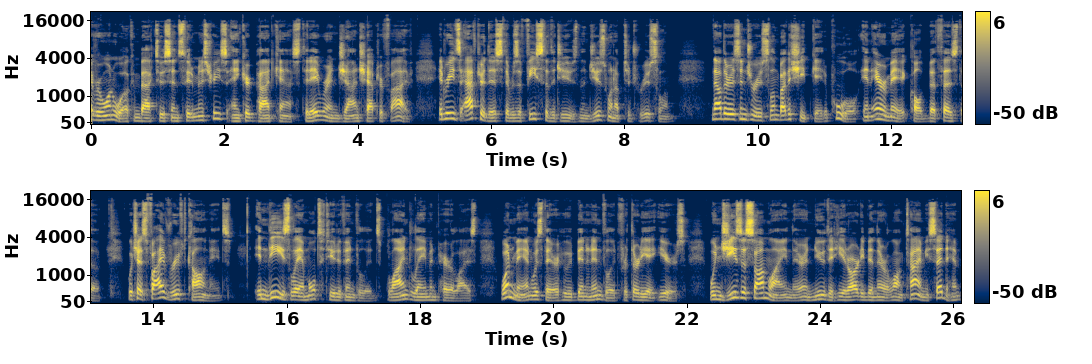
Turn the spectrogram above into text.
everyone, welcome back to Ascend Student Ministries Anchored Podcast. Today we're in John chapter 5. It reads After this, there was a feast of the Jews, and the Jews went up to Jerusalem. Now there is in Jerusalem by the sheep gate a pool, in Aramaic called Bethesda, which has five roofed colonnades. In these lay a multitude of invalids, blind, lame, and paralyzed. One man was there who had been an invalid for thirty eight years. When Jesus saw him lying there and knew that he had already been there a long time, he said to him,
